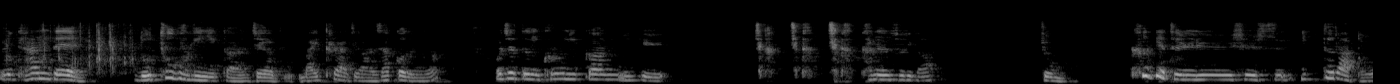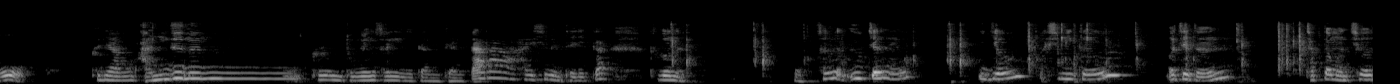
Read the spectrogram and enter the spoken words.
이렇게 하는데 노트북이니까 제가 마이크를 아직 안 샀거든요. 어쨌든 그러니까 이게 치각치각치각 하는 소리가 좀 크게 들리실 수 있더라도 그냥 만드는 그런 동영상이니까 그냥 따라 하시면 되니까 그거는 뭐 상관없잖아요. 이죠? 아십니까? 어쨌든 잡담은 치워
